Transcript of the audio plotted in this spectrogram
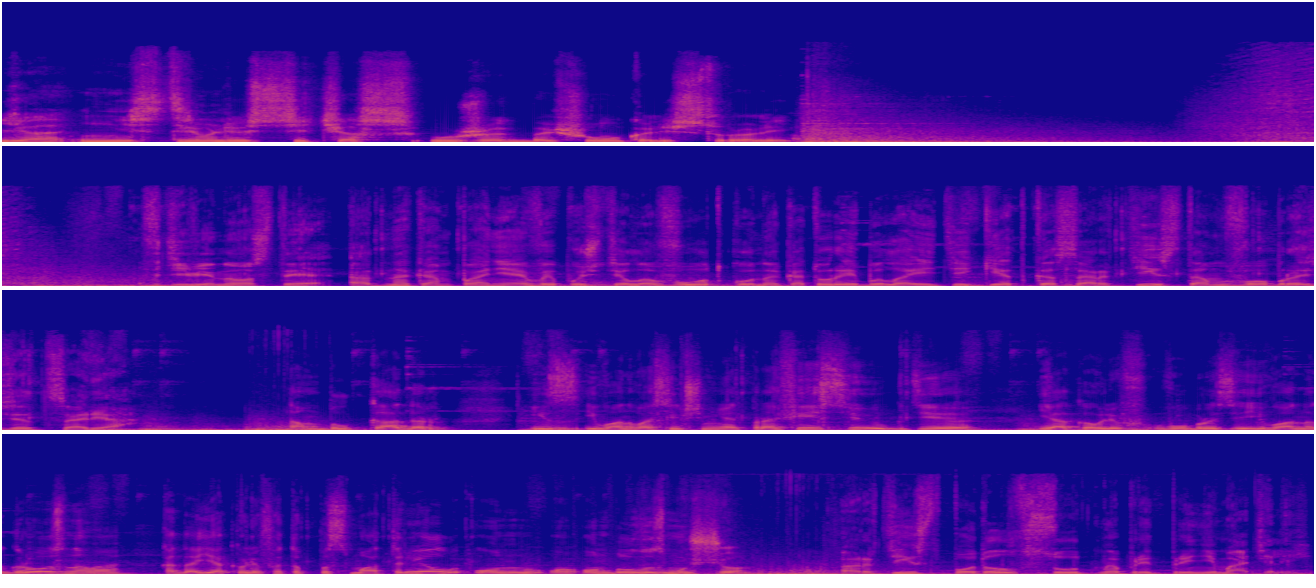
Я не стремлюсь сейчас уже к большому количеству ролей. В 90-е одна компания выпустила водку, на которой была этикетка с артистом в образе царя. Там был кадр из «Иван Васильевич меняет профессию», где Яковлев в образе Ивана Грозного. Когда Яковлев это посмотрел, он, он, он был возмущен. Артист подал в суд на предпринимателей.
